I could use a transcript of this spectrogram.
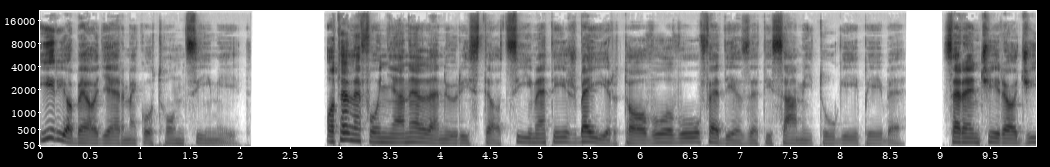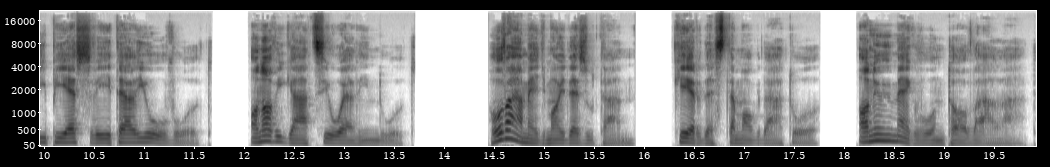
Írja be a gyermek otthon címét. A telefonján ellenőrizte a címet, és beírta a Volvo fedélzeti számítógépébe. Szerencsére a GPS vétel jó volt. A navigáció elindult. Hová megy majd ezután? kérdezte Magdától. A nő megvonta a vállát.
